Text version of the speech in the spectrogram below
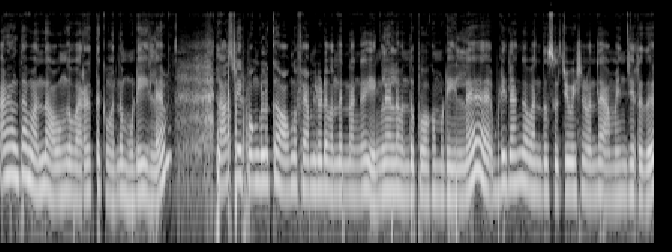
அதனால தான் வந்து அவங்க வர்றதுக்கு வந்து முடியல. லாஸ்ட் இயர் பொங்கலுக்கு அவங்க ஃபேமிலியோடு வந்திருந்தாங்க. எங்களால் வந்து போக முடியல. இப்படி தாங்க வந்து சுச்சுவேஷன் வந்து அமைஞ்சிருது.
